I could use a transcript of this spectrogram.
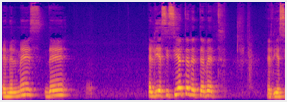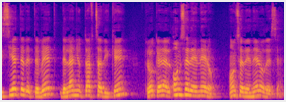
en el mes de, el 17 de Tebet. El 17 de Tebet del año Taftzadike, creo que era el 11 de enero 11 de enero de ese año.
